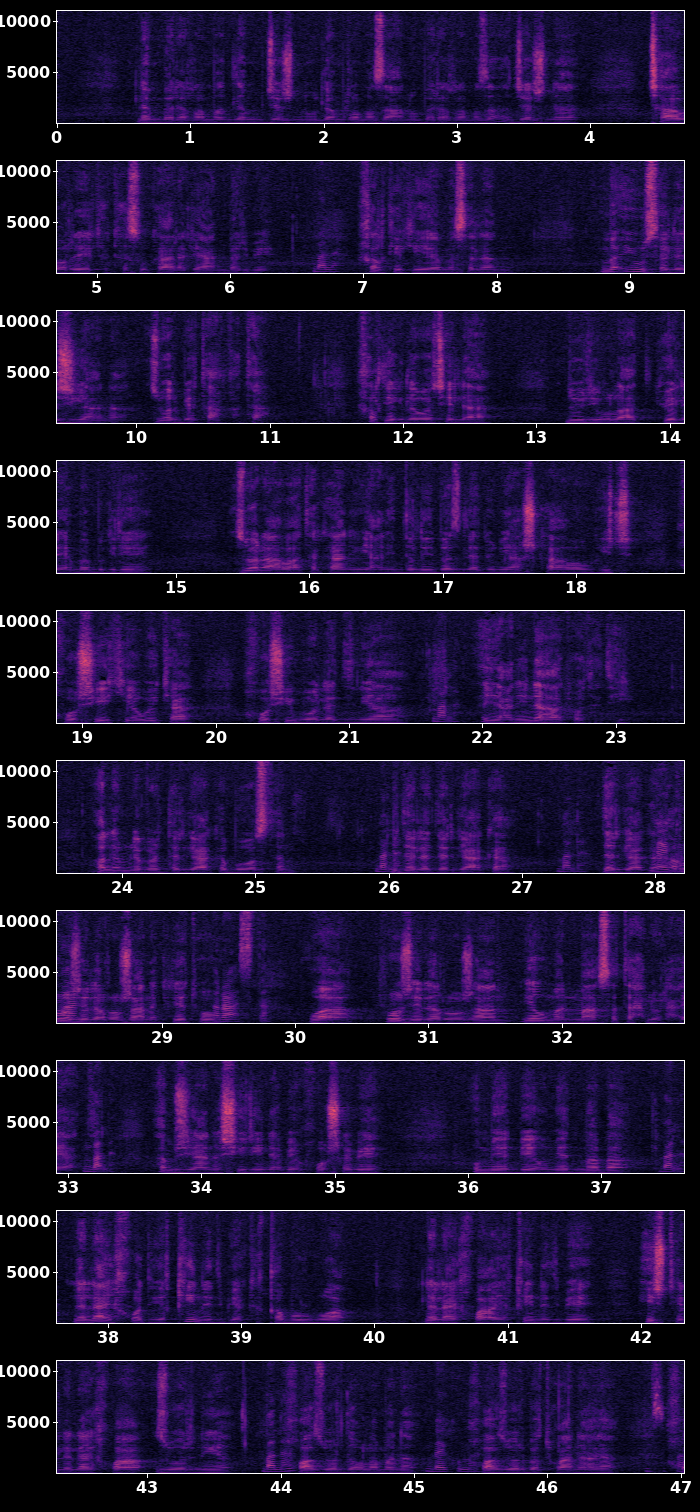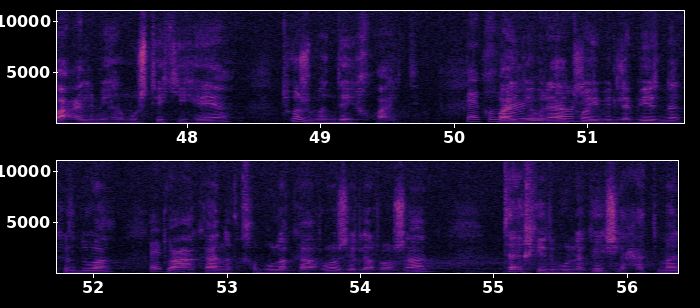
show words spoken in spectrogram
لەم بەرە ڕەمەد لەم جژن و لەم ڕەمەزان و بەرە ڕەمەزان جژنە چاوەڕێکە کەس و کارەکەیان بربێ خەڵکێکی هەیە مثلەن مەیوسە لە ژیانە زۆر بێتاقەتە خەڵکێک لەوە چێ لە دووری وڵات گوێ لە ئێمە بگرێ زۆر ئاواتەکانی یعنی دڵی بەز لە دنیا شکاوە و هیچ خۆشیەکی ئەوەی کە خۆشی بۆ لە دنیا یعنی نەهاتوەتەتی ئەلم لەبەر دەرگاکە بوەستن بدە لە دەرگاکە دەرگاگە هەر ڕۆژێ لە ڕۆژانە و ڕۆژێ لروجان ڕۆژان ما ستحلو تەحلول حیات امجي انا شيرينا بێ خۆشە بێ ومێت بێ ومێت مەبە لە لای خۆت یقینت بێ کە قبول بووە لە لای خوا یقینت بێ هیچ تێ لە لای خوا زۆر نییە خوا زۆر دەوڵەمەە خوا زۆر بەتوانایە خوا علمی هەموو شتێکی هەیە تۆش بەندەی خوایت خی گەورە تۆی بێت لەبیر نەکردووە دوعاکانت قبولەکە ڕۆژێ لە ڕۆژان تاخیر بوونەکەیشی حتماً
